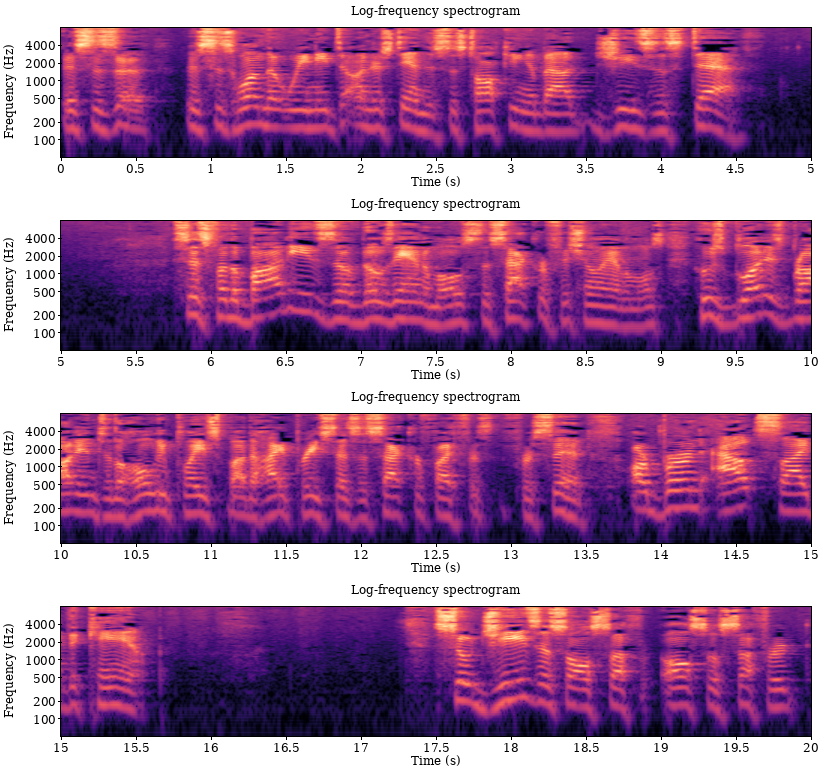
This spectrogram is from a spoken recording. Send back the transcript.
This is a this is one that we need to understand. This is talking about Jesus' death says, For the bodies of those animals, the sacrificial animals, whose blood is brought into the holy place by the high priest as a sacrifice for, for sin, are burned outside the camp. So Jesus also suffered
